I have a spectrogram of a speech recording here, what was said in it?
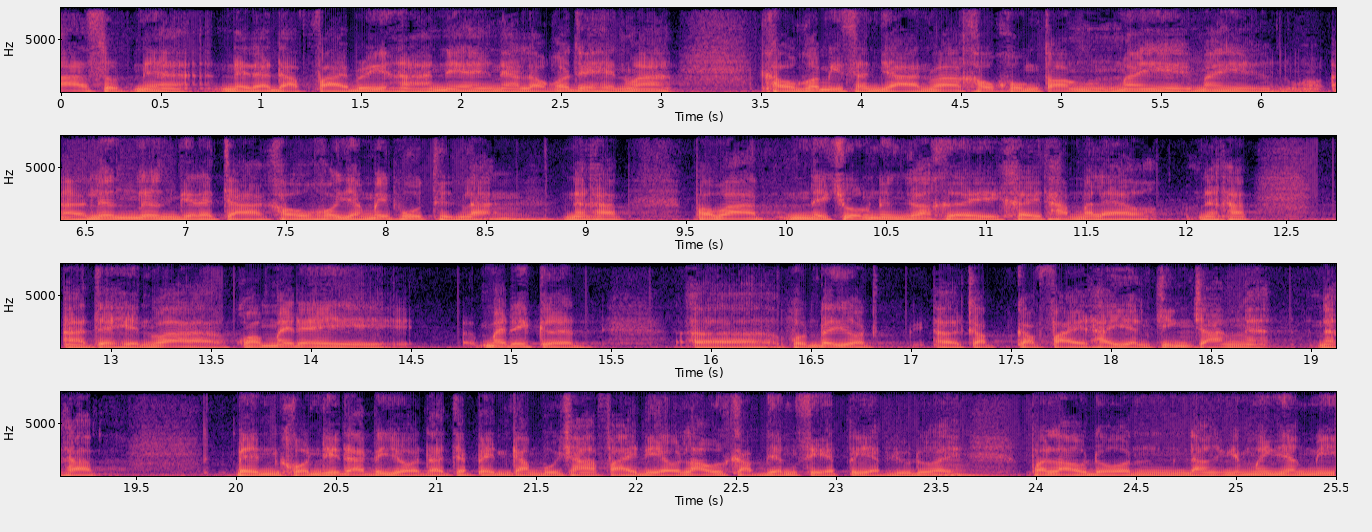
ล่าสุดเนี่ยในระดับฝ่ายบริหารเองเนี่ยเราก็จะเห็นว่าเขาก็มีสัญญาณว่าเขาคงต้องไม่ไม่เอ่อเรื่องเรื่องเจรจาเขาเขายังไม่พูดถึงแล้วนะครับ เพราะว่าในช่วงหนึ่งก็เคยเคยทำมาแล้วนะครับ อาจจะเห็นว่าก็ไม่ได้ไม่ได้เกิดเอ่อผลประโยชน์เอ่อกับกับฝ่ายไทยอย่างจริงจังอะนะครับ เป็นคนที่ได้ประโยชน์อาจจะเป็นกัมพูชาฝ่ายเดียว เรากลับยังเสียเปรียบอยู่ด้วย เพราะเราโดนดังยังยังมี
